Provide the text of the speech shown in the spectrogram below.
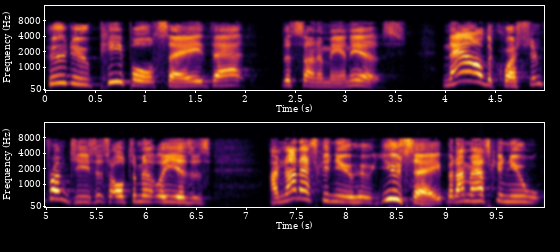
Who do people say that the Son of Man is? Now the question from Jesus ultimately is, is I'm not asking you who you say, but I'm asking you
